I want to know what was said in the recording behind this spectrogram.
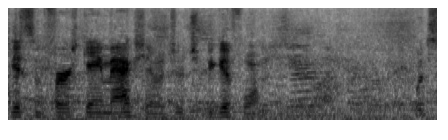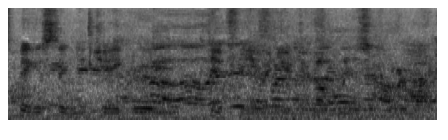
get some first game action, which, which would be good for him. What's the biggest thing that Jay Gruden did for you in your development as a quarterback?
